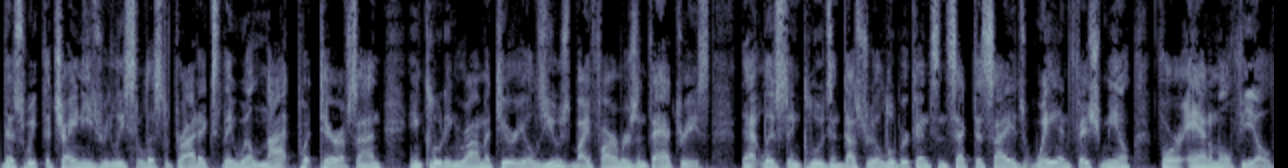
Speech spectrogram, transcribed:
This week, the Chinese released a list of products they will not put tariffs on, including raw materials used by farmers and factories. That list includes industrial lubricants, insecticides, whey and fish meal for animal feed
